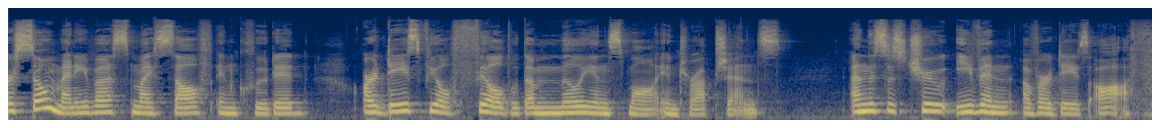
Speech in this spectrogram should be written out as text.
For so many of us, myself included, our days feel filled with a million small interruptions. And this is true even of our days off.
